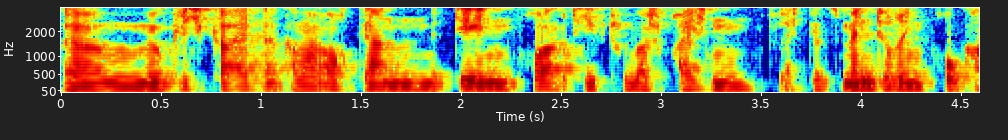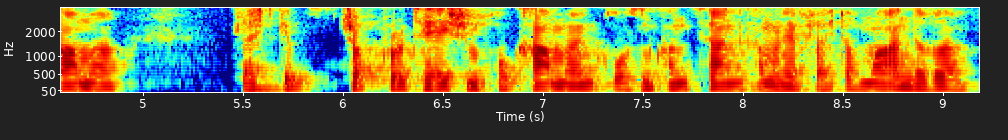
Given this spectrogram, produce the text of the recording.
ähm, Möglichkeiten. Da kann man auch gern mit denen proaktiv drüber sprechen. Vielleicht gibt's Mentoring-Programme, vielleicht gibt's Job-Rotation-Programme. In großen Konzernen kann man ja vielleicht auch mal andere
